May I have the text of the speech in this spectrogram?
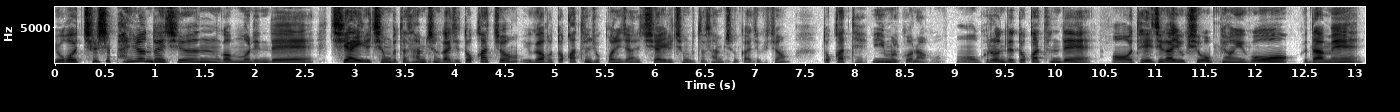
요거 78년도에 지은 건물인데 지하 1층부터 3층까지 똑같죠? 이거하고 똑같은 조건이잖아요. 지하 1층부터 3층까지 그죠? 똑같아. 이 물건하고. 어, 그런데 똑같은데 어, 대지가 65평이고 그다음에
